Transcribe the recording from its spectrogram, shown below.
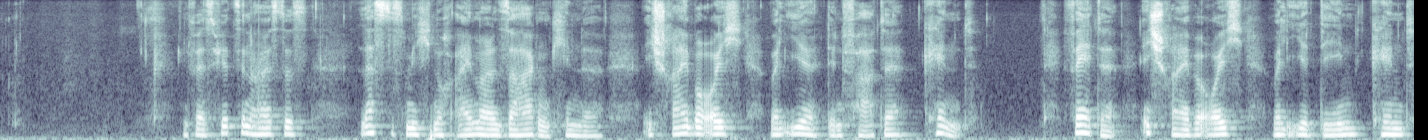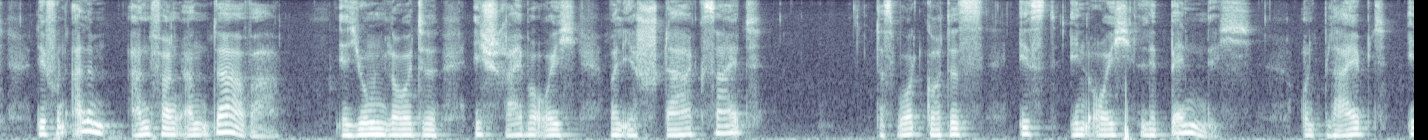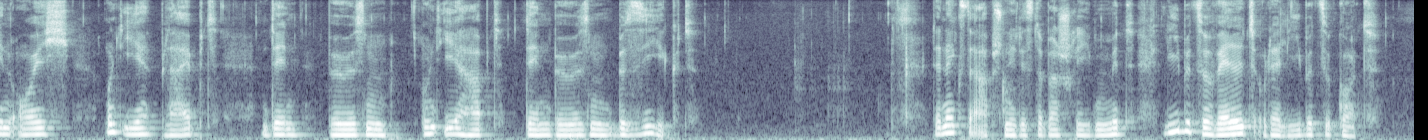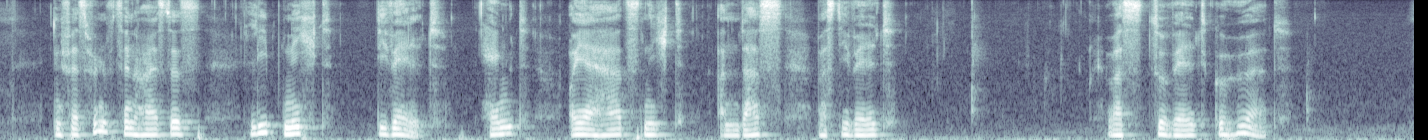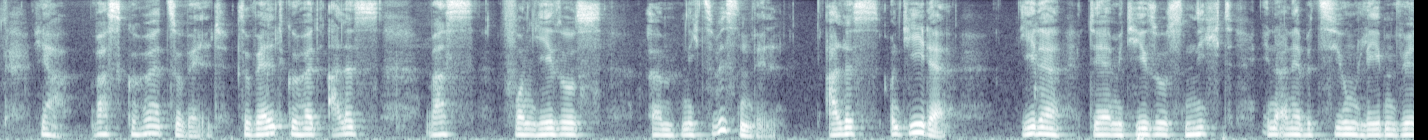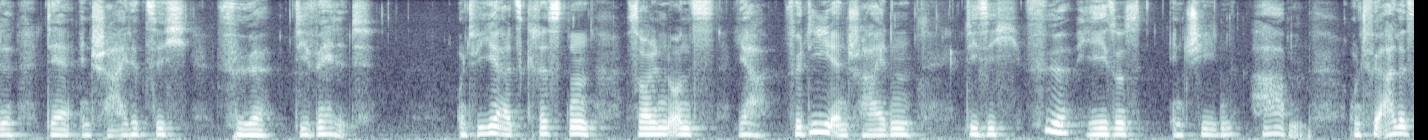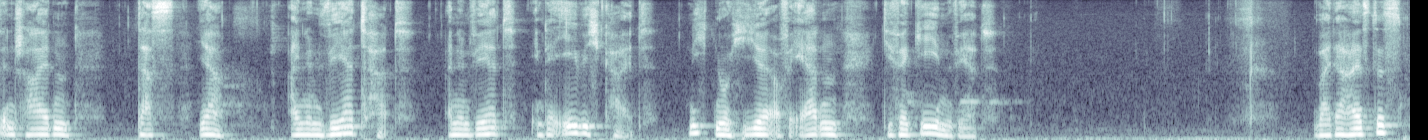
In Vers 14 heißt es, Lasst es mich noch einmal sagen, Kinder, ich schreibe euch, weil ihr den Vater kennt. Väter, ich schreibe euch, weil ihr den kennt, der von allem Anfang an da war. Ihr jungen Leute, ich schreibe euch, weil ihr stark seid. Das Wort Gottes ist in euch lebendig und bleibt in euch und ihr bleibt den Bösen und ihr habt den Bösen besiegt. Der nächste Abschnitt ist überschrieben mit Liebe zur Welt oder Liebe zu Gott. In Vers 15 heißt es, liebt nicht die Welt, hängt euer Herz nicht an das, was die Welt, was zur Welt gehört. Ja, was gehört zur Welt? Zur Welt gehört alles, was von Jesus ähm, nichts wissen will. Alles und jeder. Jeder, der mit Jesus nicht in einer Beziehung leben will, der entscheidet sich für die Welt. Und wir als Christen sollen uns ja für die entscheiden, die sich für Jesus entschieden haben und für alles entscheiden, das ja einen Wert hat, einen Wert in der Ewigkeit, nicht nur hier auf Erden, die vergehen wird. Weiter heißt es,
